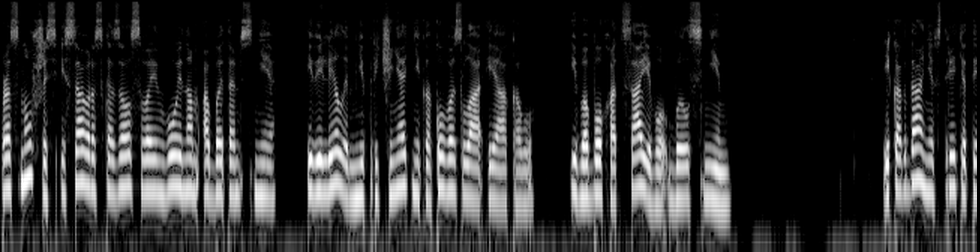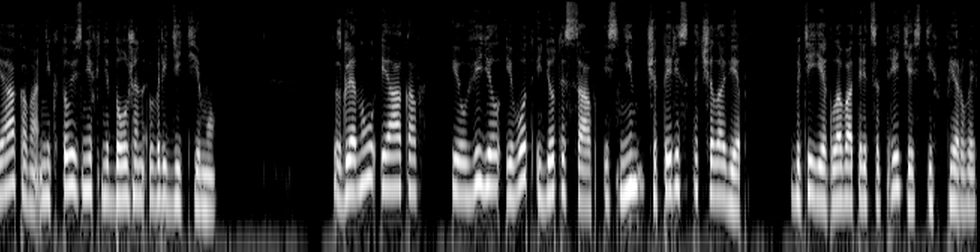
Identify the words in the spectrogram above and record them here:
Проснувшись, Исав рассказал своим воинам об этом сне и велел им не причинять никакого зла Иакову, ибо Бог отца его был с ним. И когда они встретят Иакова, никто из них не должен вредить ему. Взглянул Иаков и увидел, и вот идет Исав, и с ним четыреста человек – Бытие, глава 33, стих 1.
